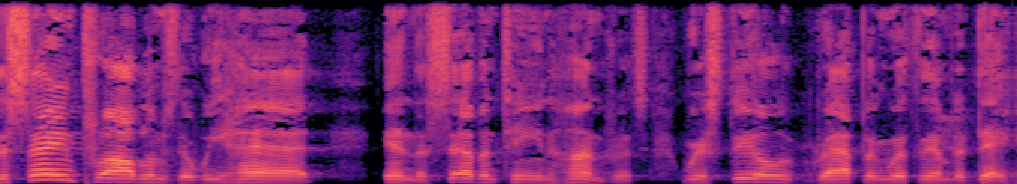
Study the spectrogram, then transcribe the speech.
The same problems that we had in the 1700s, we're still grappling with them today.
